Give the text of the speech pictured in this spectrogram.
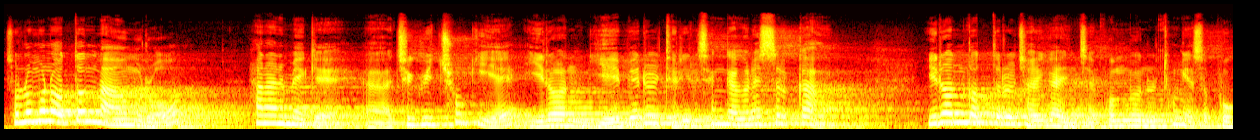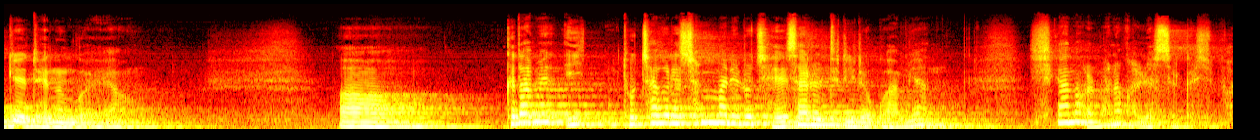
솔로몬은 어떤 마음으로 하나님에게 어, 즉위 초기에 이런 예배를 드릴 생각을 했을까? 이런 것들을 저희가 이제 본문을 통해서 보게 되는 거예요. 어, 그 다음에 이 도착을 해서 천 마리로 제사를 드리려고 하면 시간은 얼마나 걸렸을까 싶어요.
